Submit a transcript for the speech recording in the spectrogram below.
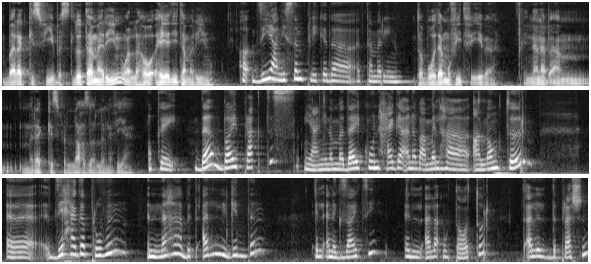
بركز فيه بس له تمارين ولا هو هي دي تمارينه؟ آه دي يعني simply كده التمارين. طب وده مفيد في إيه بقى؟ إن أنا أبقى مركز في اللحظة اللي أنا فيها. أوكي. ده by practice يعني لما ده يكون حاجة أنا بعملها على long term دي حاجة proven إنها بتقلل جدا ال anxiety القلق والتوتر بتقلل ال depression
